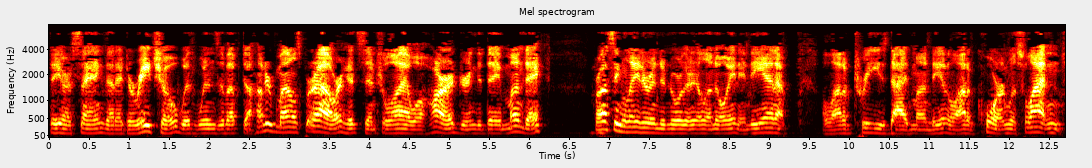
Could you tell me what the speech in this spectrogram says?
They are saying that a derecho with winds of up to 100 miles per hour hit central Iowa hard during the day Monday, crossing later into northern Illinois and Indiana. A lot of trees died Monday and a lot of corn was flattened.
